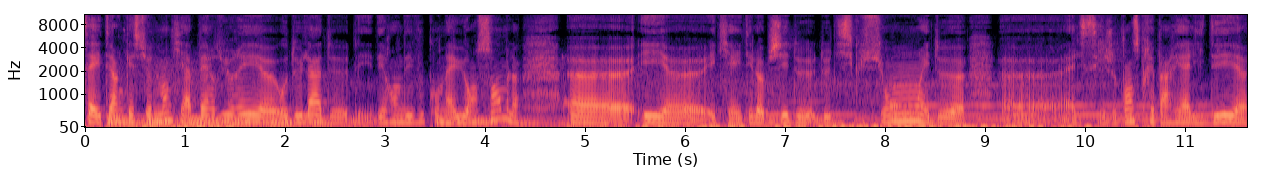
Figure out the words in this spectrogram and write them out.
Ça a été un questionnement qui a perduré euh, au-delà de, des, rendez-vous qu'on a eus ensemble euh, et, euh, et, qui a été l'objet de, discussions et de. Elle s'est, je pense, préparée à l'idée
